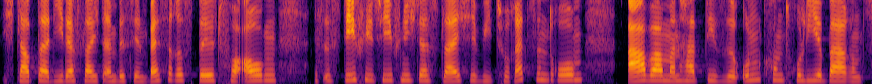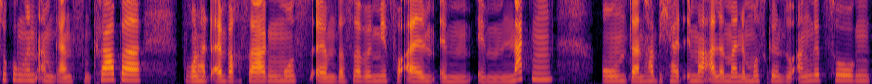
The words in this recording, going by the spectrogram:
Ich glaube, da hat jeder vielleicht ein bisschen besseres Bild vor Augen. Es ist definitiv nicht das gleiche wie Tourette-Syndrom, aber man hat diese unkontrollierbaren Zuckungen am ganzen Körper, wo man halt einfach sagen muss, ähm, das war bei mir vor allem im, im Nacken und dann habe ich halt immer alle meine Muskeln so angezogen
